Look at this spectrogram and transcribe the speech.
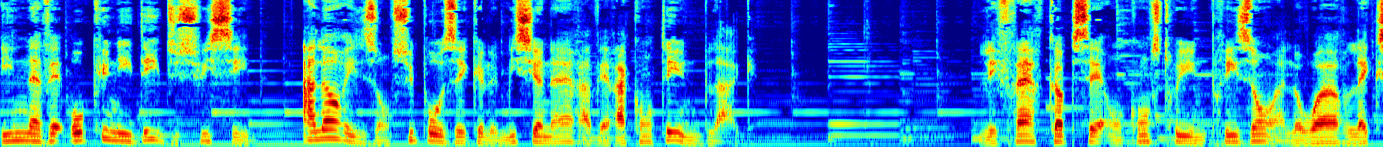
Ils n'avaient aucune idée du suicide, alors ils ont supposé que le missionnaire avait raconté une blague. Les frères Copsey ont construit une prison à Lower Lake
